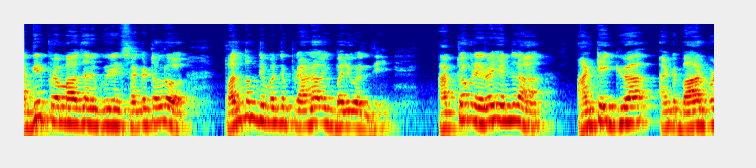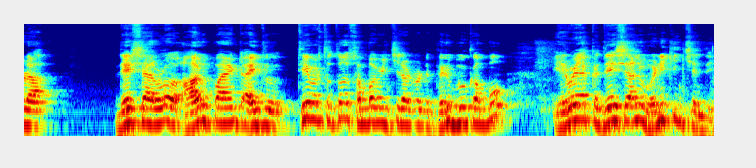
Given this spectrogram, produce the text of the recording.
అగ్ని ప్రమాదానికి గురైన సంఘటనలో పంతొమ్మిది మంది ప్రాణాలకు బలి ఉంది. అక్టోబర్ ఇరవై ఎనిమిదిన అంటిగ్వా అండ్ బార్బుడా దేశాలలో ఆరు పాయింట్ ఐదు తీవ్రతతో సంభవించినటువంటి పెరు భూకంపం ఇరవై ఒక్క దేశాలను వణికించింది.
